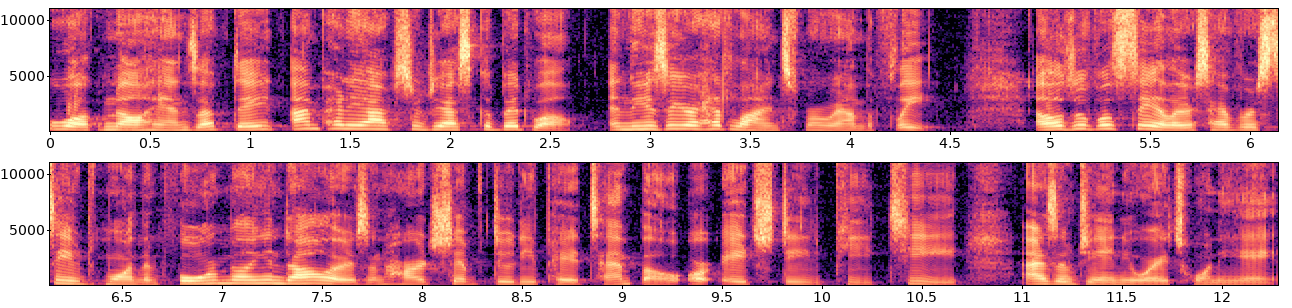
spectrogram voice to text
Welcome to All Hands Update. I'm Petty Officer Jessica Bidwell, and these are your headlines from around the fleet. Eligible sailors have received more than $4 million in Hardship Duty Pay Tempo, or HDPT, as of January 28.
